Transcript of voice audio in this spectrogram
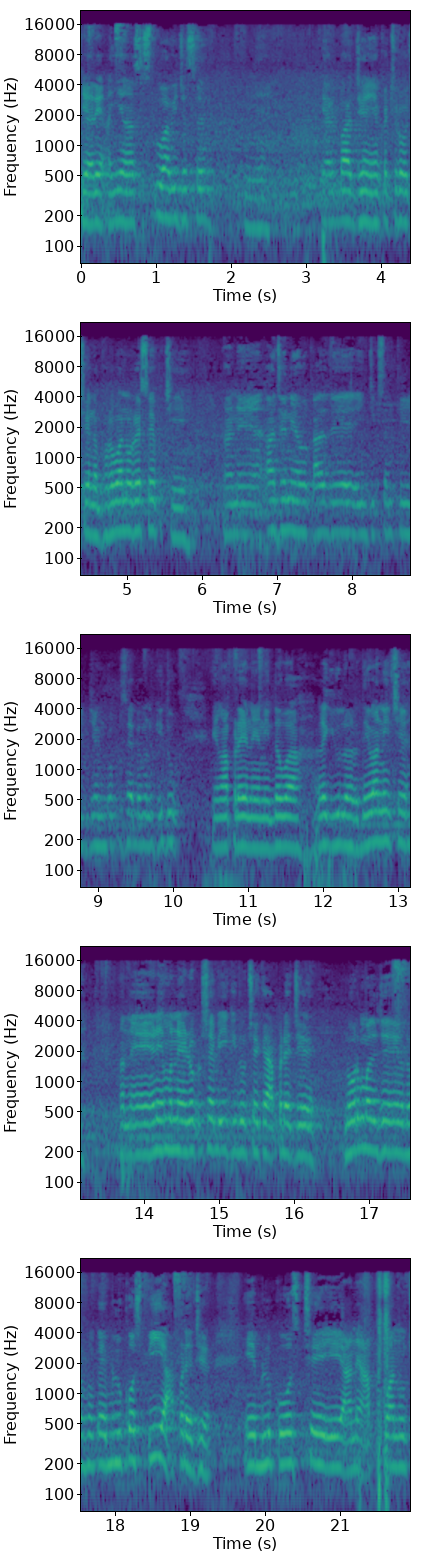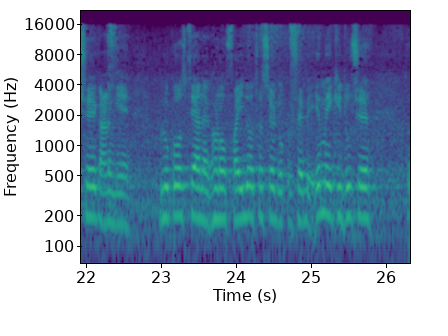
ત્યારે અહીંયા સસ્તું આવી જશે. અને ત્યારબાદ જે અહીંયા કચરો છે એને ભરવાનો રહેશે, પછી અને આજે ને હવે કાલે જે ઇન્જેક્શનથી જેમ ડૉક્ટર સાહેબે મને કીધું, એમ આપણે એને એની દવા રેગ્યુલર દેવાની છે. અને એણે મને ડૉક્ટર સાહેબે એ કીધું છે કે આપણે જે નોર્મલ જે શું કહે ગ્લુકોઝ પીએ આપણે જે, એ ગ્લુકોઝ છે એ આને આપવાનું છે, કારણ કે ગ્લુકોઝથી આને ઘણો ફાયદો થશે, ડૉક્ટર સાહેબે એમય કીધું છે. તો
